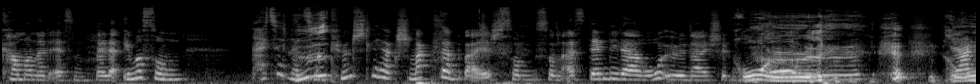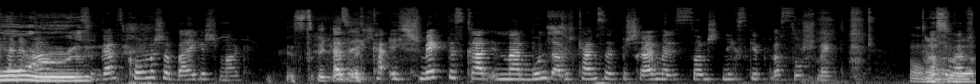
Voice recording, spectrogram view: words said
kann man nicht essen. Weil da immer so ein, weiß ich nicht, so ein künstlicher Geschmack dabei ist. So ein, so ein als denn die da Rohöl reinschütten. Rohöl. Ja, keine Ahnung. Rohöl. So ein ganz komischer Beigeschmack. Also ich, kann- ich schmecke das gerade in meinem Mund, aber ich kann es nicht beschreiben, weil es sonst nichts gibt, was so schmeckt. Oh Ach so, ja.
